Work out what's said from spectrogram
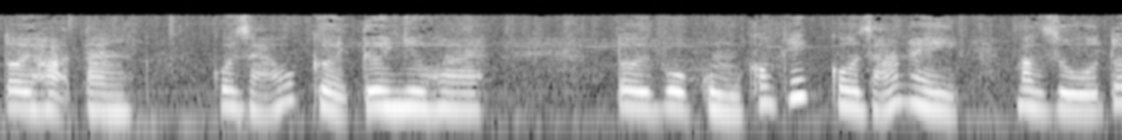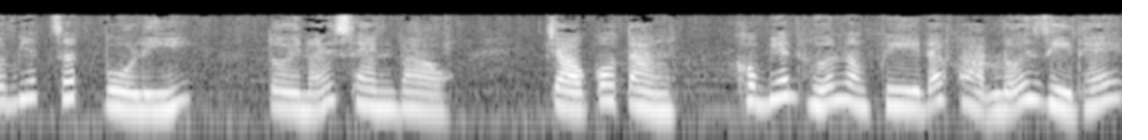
Tôi họ Tăng. Cô giáo cười tươi như hoa. Tôi vô cùng không thích cô giáo này, mặc dù tôi biết rất vô lý. Tôi nói xen vào. Chào cô Tăng, không biết hứa Lăng Phi đã phạm lỗi gì thế?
